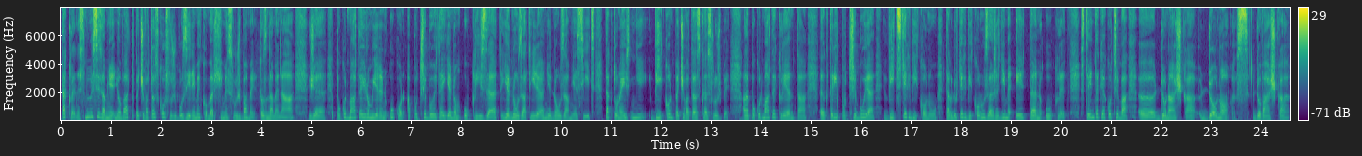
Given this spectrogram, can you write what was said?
takhle, nesmíme si zaměňovat pečovatelskou službu s jinými komerčními službami. To znamená, že pokud máte jenom jeden úkon a potřebujete jenom uklízet jednou za týden, jednou za měsíc, tak to není výkon pečovatelské služby. Ale pokud máte klienta, eh, který potřebuje víc těch výkonů, tak do těch výkonů zařadíme i ten úklid. Stejně tak jako třeba eh, donáška, donos, dovážka,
